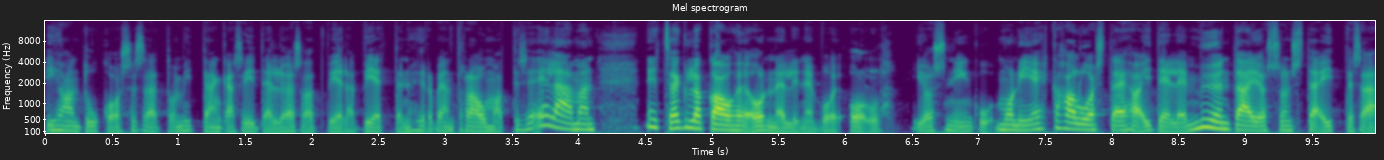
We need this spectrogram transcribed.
ihan tukossa, sä et ole mitään käsitellyt ja sä oot vielä viettänyt hirveän traumaattisen elämän, niin et sä kyllä kauhean onnellinen voi olla. Jos niin kuin, moni ehkä haluaa sitä ihan itselleen myöntää, jos on sitä itsensä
